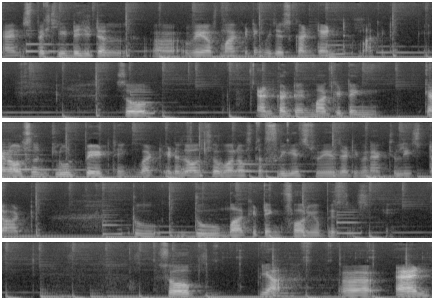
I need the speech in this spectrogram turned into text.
and especially digital uh, way of marketing which is content marketing so and content marketing can also include paid thing but it is also one of the freest ways that you can actually start to do marketing for your business okay? So yeah uh, and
